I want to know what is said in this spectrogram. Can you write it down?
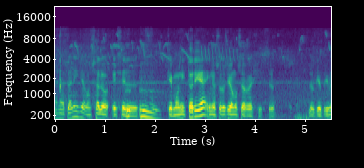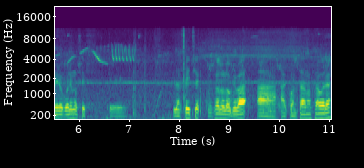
es la planilla, Gonzalo es el que monitorea y nosotros llevamos el registro. Lo que primero ponemos es eh, la fecha. Gonzalo lo que va a, contarnos ahora,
